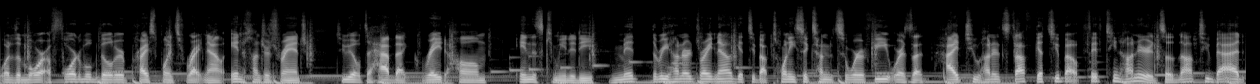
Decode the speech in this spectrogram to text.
one of the more affordable builder price points right now in Hunters Ranch to be able to have that great home in this community. Mid 300s right now gets you about 2,600 square feet, whereas that high 200 stuff gets you about 1,500. So not too bad.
